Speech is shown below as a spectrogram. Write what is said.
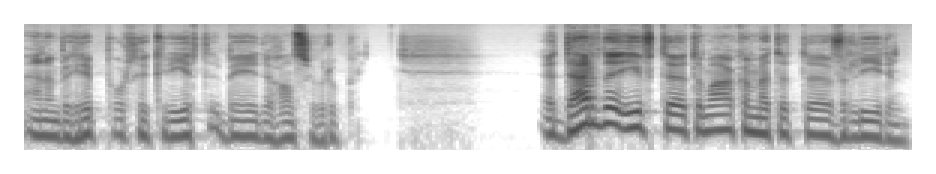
en een begrip wordt gecreëerd bij de ganse groep. Het derde heeft te maken met het verleden.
